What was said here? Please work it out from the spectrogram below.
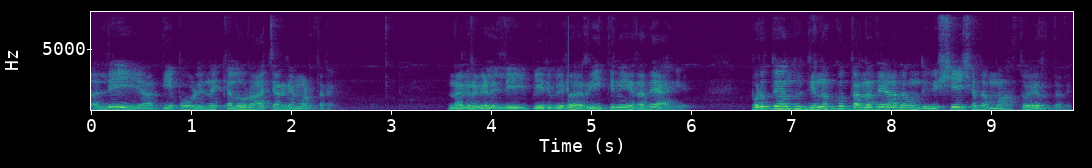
ಅಲ್ಲಿ ಆ ದೀಪಾವಳಿನ ಕೆಲವರು ಆಚರಣೆ ಮಾಡ್ತಾರೆ. ನಗರಗಳಲ್ಲಿ ಬೇರೆ ಬೇರೆ ರೀತಿಯೇ ಇರೋದೇ ಹಾಗೆ. ಪ್ರತಿಯೊಂದು ದಿನಕ್ಕೂ ತನ್ನದೇ ಆದ ಒಂದು ವಿಶೇಷದ ಮಹತ್ವ ಇರ್ತದೆ.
